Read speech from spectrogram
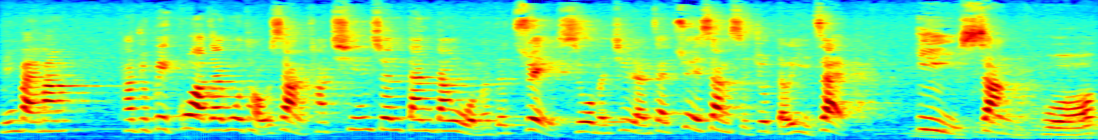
明白吗？他就被挂在木头上，他亲身担当我们的罪，使我们既然在罪上死，就得以在义上活，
